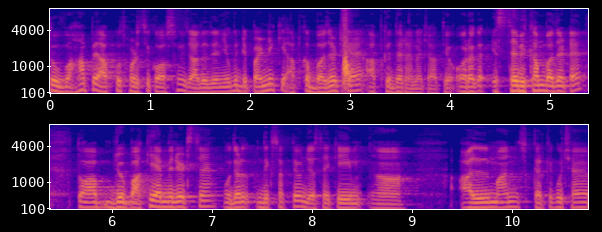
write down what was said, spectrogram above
तो वहाँ पे आपको थोड़ी सी कॉस्टिंग ज़्यादा देनी होगी डिपेंडिंग कि आपका बजट क्या है, आप किधर रहना चाहते हो। और अगर इससे भी कम बजट है तो आप जो बाकी एमिरेट्स हैं, उधर दिख सकते हो, जैसे कि अलमान करके कुछ है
